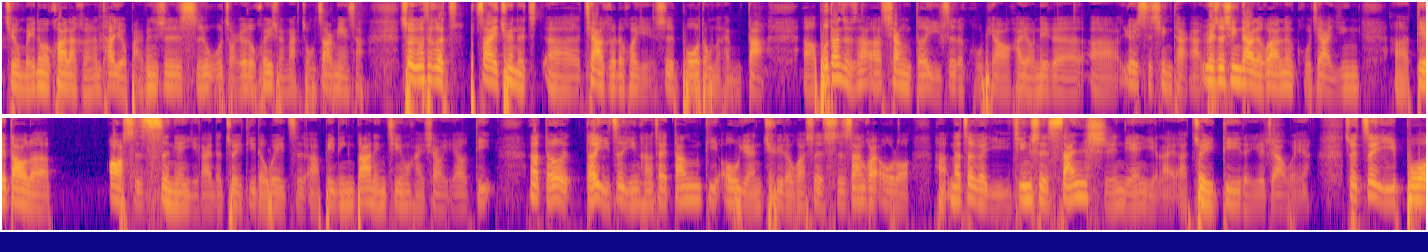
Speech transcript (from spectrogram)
就没那么快了，可能它有百分之十五左右的亏损了，从账面上。所以说这个债券的呃价格的话，也是波动的很大啊，不单只是像德意志的股票，还有那个呃瑞士信贷啊，瑞士信贷的话，那股价已经啊跌到了。二十四年以来的最低的位置啊，比零八年金融海啸也要低。那德尔德意志银行在当地欧元区的话是十三块欧罗，好，那这个已经是三十年以来啊最低的一个价位啊。所以这一波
